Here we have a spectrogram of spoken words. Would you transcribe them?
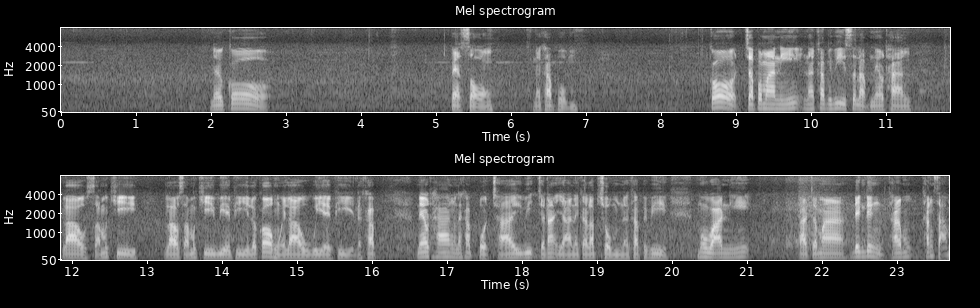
48 แล้วก็ 82 นะครับผม ก็จะประมาณนี้นะครับพี่ๆสลับแนวทางลาวสามัคคีลาวสามัคคี VIP แล้วก็หวยลาว VIP นะครับแนวทางนะครับโปรดใช้วิจารณญาณในการรับชมนะครับพี่ๆเมื่อวานนี้ อาจจะมาเด้งๆทั้งทั้งสาม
